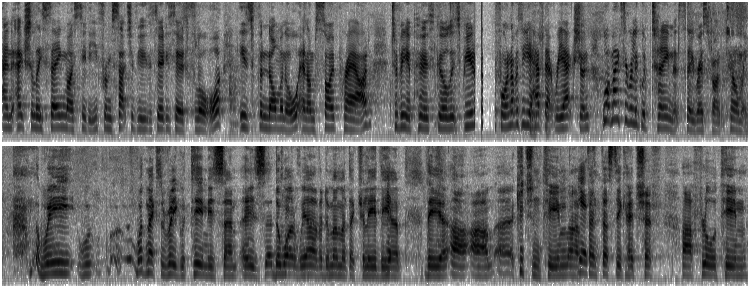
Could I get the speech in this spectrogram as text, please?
and actually seeing my city from such a view, the 33rd floor, is phenomenal. And I'm so proud to be a Perth girl. It's beautiful. And obviously, you have that reaction. What makes a really good team at C Restaurant? Tell me. We, we, what makes a really good team is um, is the one we have at the moment. Actually, the Yep. uh, the uh, um, uh, kitchen team, our Yes. fantastic head chef, our floor team,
